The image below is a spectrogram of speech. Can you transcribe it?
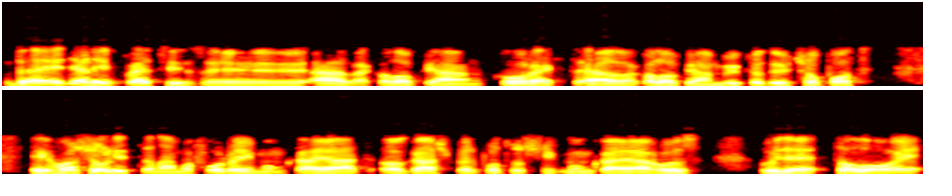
de egy elég precíz elvek alapján, korrekt elvek alapján működő csapat. Én hasonlítanám a forrai munkáját a Gásper Potosnyik munkájához. Ugye tavaly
